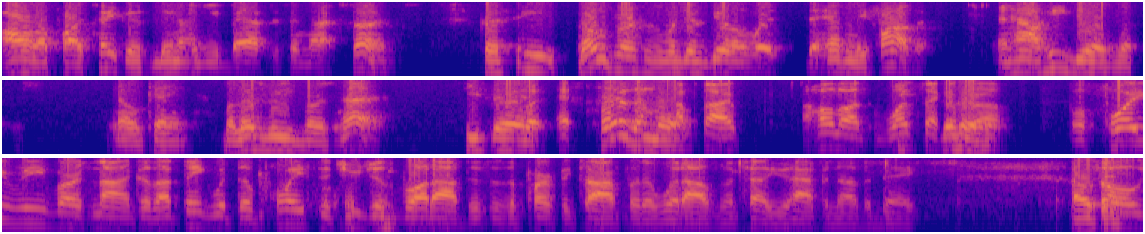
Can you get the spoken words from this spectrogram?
all are partakers, then are ye bastards and not sons. Because see, those verses were just dealing with the heavenly Father and how He deals with us. Okay, but let's read verse nine. He said, But, eh, furthermore, I'm sorry. Hold on one second, bro. Before you read verse nine, because I think with the points that you just brought out, this is a perfect time for the what I was going to tell you happened the other day. okay, So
